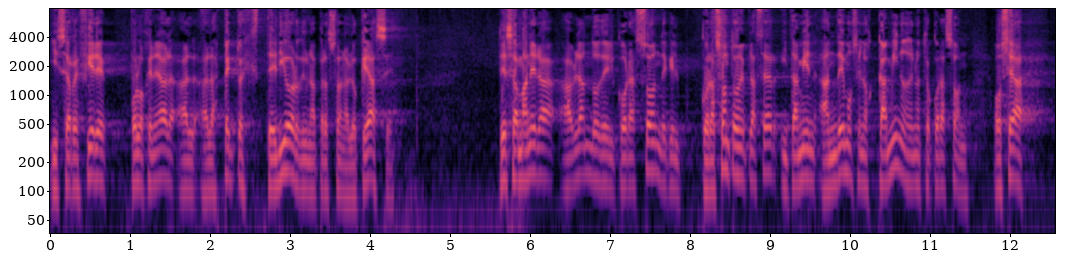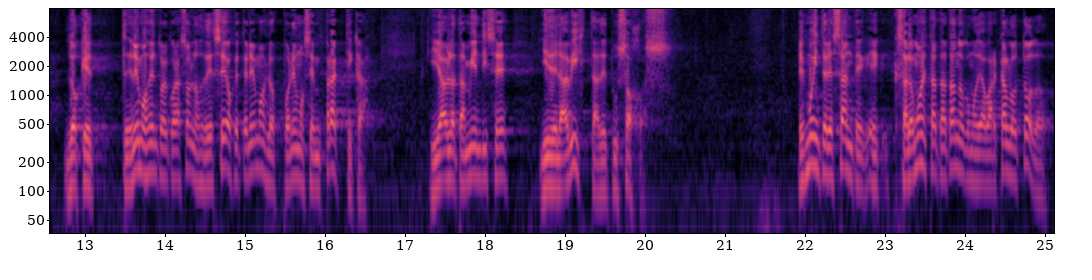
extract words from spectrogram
y se refiere por lo general al, al, aspecto exterior de una persona, lo que hace. De esa manera, hablando del corazón, de que el corazón tome placer y también andemos en los caminos de nuestro corazón. O sea, lo que tenemos dentro del corazón, los deseos que tenemos, los ponemos en práctica. Y habla también, dice, y de la vista de tus ojos. Es muy interesante, eh, Salomón está tratando como de abarcarlo todo,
